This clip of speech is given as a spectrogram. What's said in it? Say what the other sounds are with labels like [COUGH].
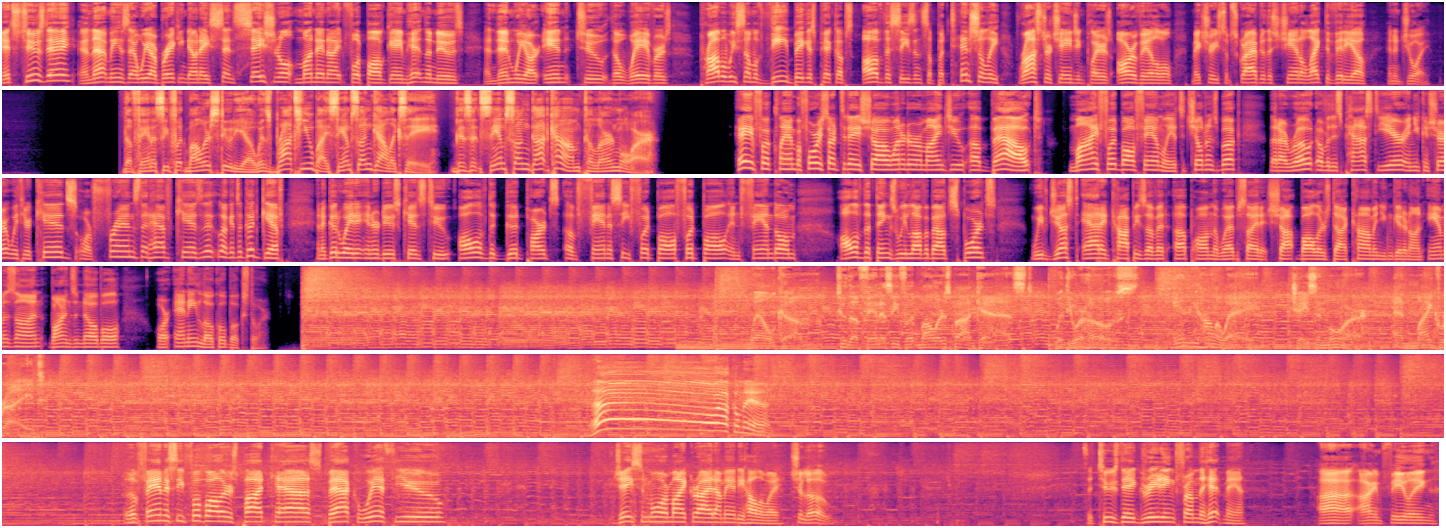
It's Tuesday, and that means that we are breaking down a sensational Monday night football game hitting the news, and then we are into the waivers. Probably some of the biggest pickups of the season. Some potentially roster-changing players are available. Make sure you subscribe to this channel, like the video, and enjoy. The Fantasy Footballer Studio is brought to you by Samsung Galaxy. Visit Samsung.com to learn more. Hey, Foot Clan. Before we start today's show, I wanted to remind you about My Football Family. It's a children's book that I wrote over this past year, and you can share it with your kids or friends that have kids. Look, it's a good gift and a good way to introduce kids to all of the good parts of fantasy football, football, and fandom, all of the things we love about sports. We've just added copies of it up on the website at shopballers.com, and you can get it on Amazon, Barnes & Noble, or any local bookstore. Welcome to the Fantasy Footballers Podcast with your hosts, Andy Holloway, Jason Moore, and Mike Wright. Oh, welcome in. The Fantasy Footballers Podcast back with you. Jason Moore, Mike Wright, I'm Andy Holloway. Hello. It's a Tuesday greeting from the Hitman. Uh, I'm feeling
